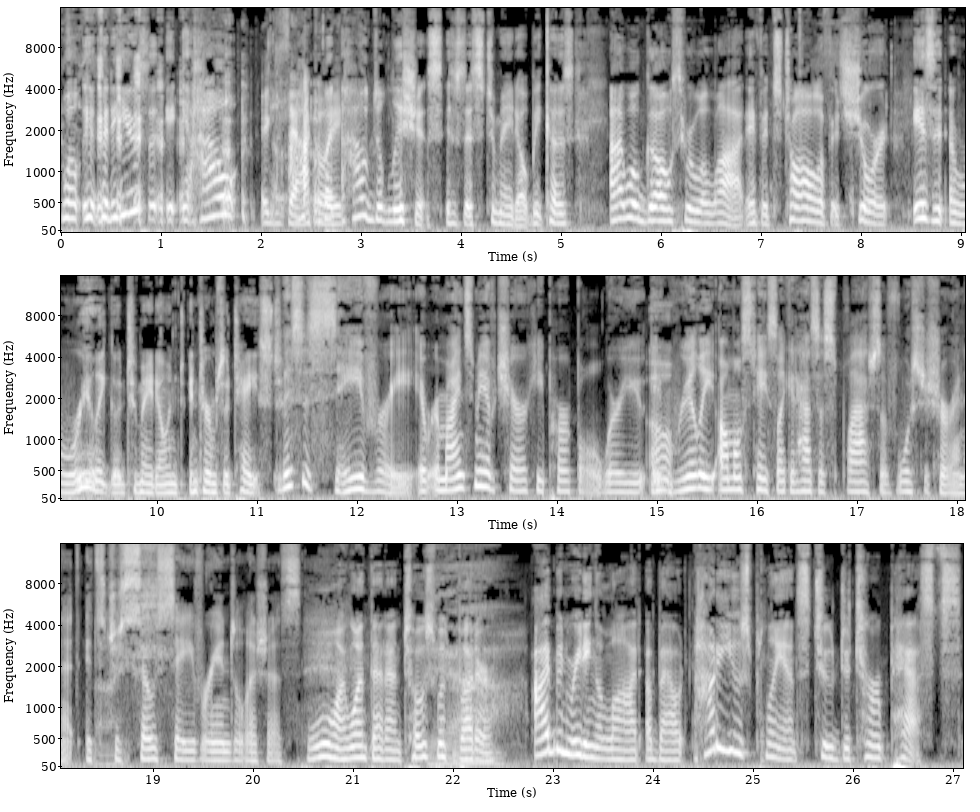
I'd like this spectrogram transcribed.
Well, but here's the, it- how Exactly. but how delicious is this tomato? Because I will go through a lot. If it's tall, if it's short, is it a really good tomato in, in terms of taste? This is savory. It reminds me of Cherokee Purple, where you Oh. it really almost tastes like it has a splash of Worcestershire in it. It's just so savory and delicious. Oh, I want that on toast with butter. I've been reading a lot about how to use plants to deter pests.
